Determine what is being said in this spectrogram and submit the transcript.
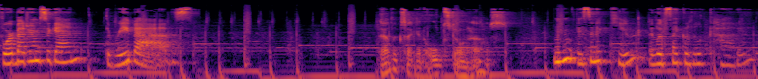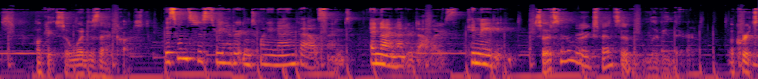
Four bedrooms again, three baths. That looks like an old stone house. Mm -hmm. Isn't it cute? It looks like a little cottage. Okay, so what does that cost? This one's just $329,000 and $900 Canadian. So it's not very expensive living there. Of course,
